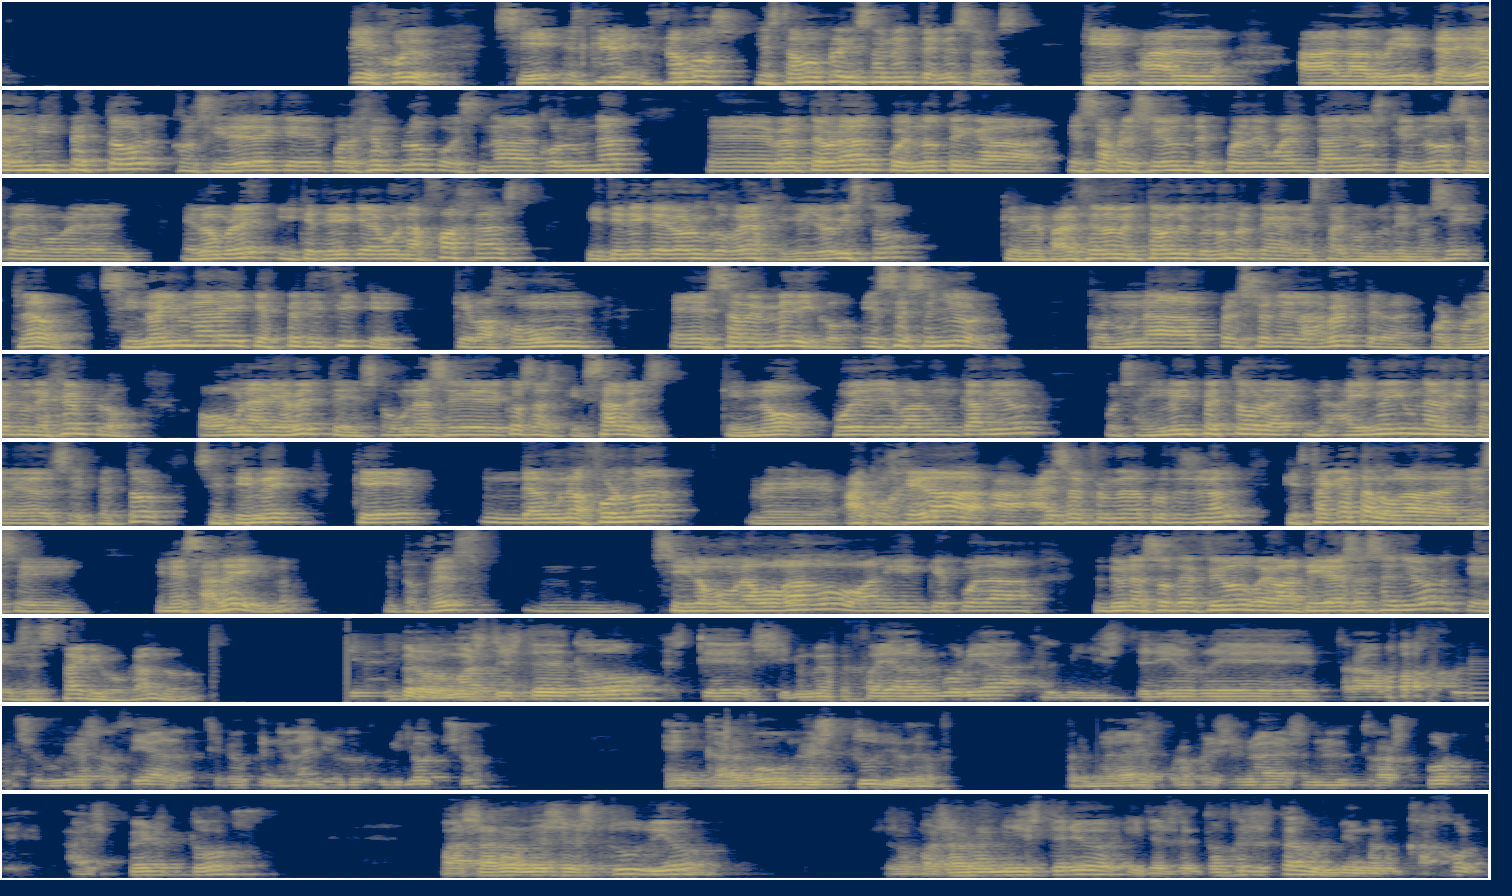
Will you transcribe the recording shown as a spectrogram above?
Sí, Julio, sí, es que estamos, estamos precisamente en esas, que al, a la arbitrariedad de un inspector considere que, por ejemplo, pues una columna eh, vertebral pues no tenga esa presión después de 40 años, que no se puede mover el, hombre y que tiene que llevar unas fajas y tiene que llevar un correaje que yo he visto que me parece lamentable que un hombre tenga que estar conduciendo así. Claro, si no hay una ley que especifique que bajo un examen médico ese señor con una presión en las vértebras, por ponerte un ejemplo, o una diabetes o una serie de cosas que sabes que no puede llevar un camión, pues ahí no hay inspector, ahí no hay una arbitrariedad de ese inspector. Se tiene que, de alguna forma, eh, acoger a, esa enfermedad profesional que está catalogada en, ese, en esa ley, ¿no? Entonces, mm, si luego un abogado o alguien que pueda de una asociación rebatir a ese señor que se está equivocando, ¿no? pero lo más triste de todo es que, si no me falla la memoria, el Ministerio de Trabajo y Seguridad Social, creo que en el año 2008, encargó un estudio de enfermedades profesionales en el transporte a expertos, pasaron ese estudio, se lo pasaron al Ministerio y desde entonces está durmiendo en un cajón.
